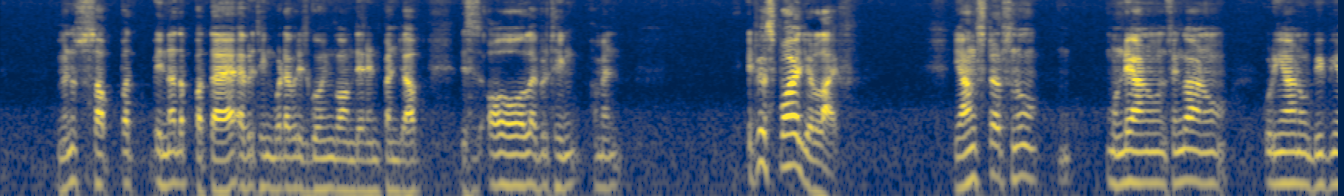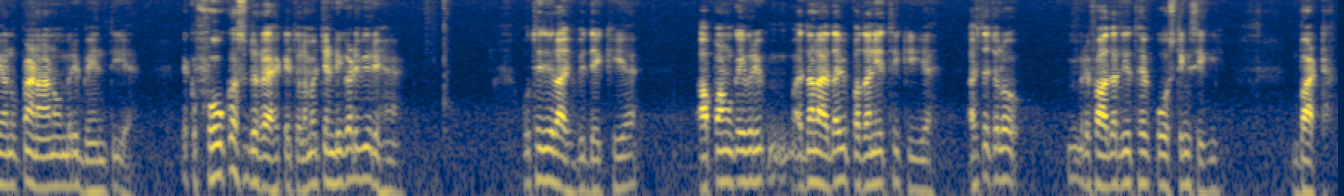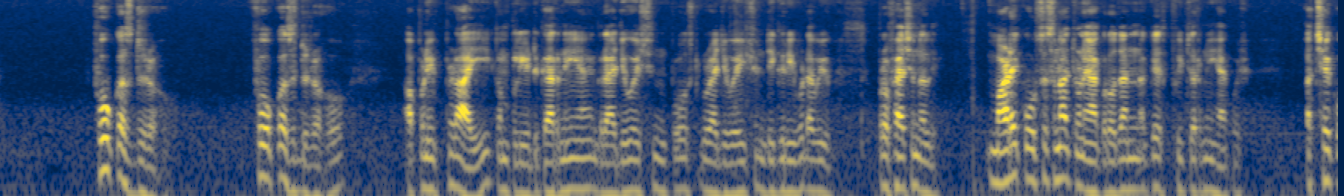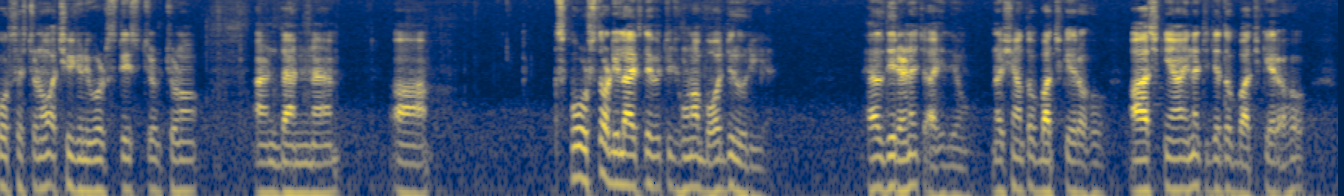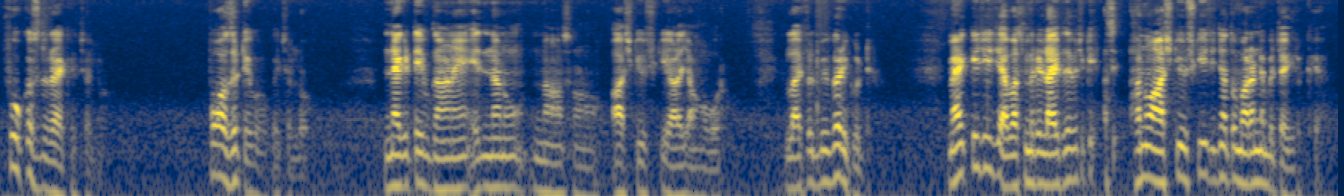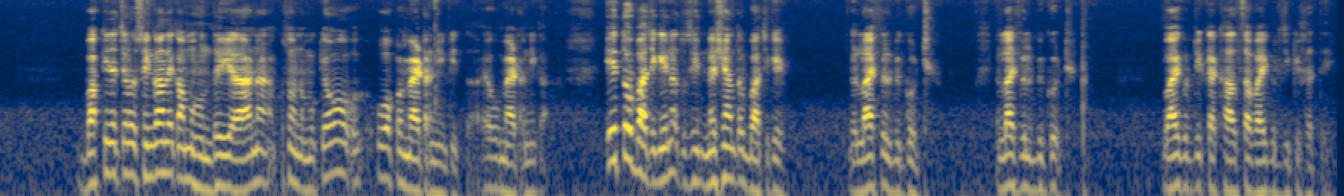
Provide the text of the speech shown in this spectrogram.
ਮੈਨੂੰ ਸਭ ਪਤ- ਇਹਨਾਂ ਦਾ ਪਤਾ ਹੈ everything what ever is going on there in Punjab this is all everything I mean it will spoil your life youngsters ਨੂੰ ਮੁੰਡਿਆਂ ਨੂੰ ਸਿੰਘਾਂ ਨੂੰ ਕੁੜੀਆਂ ਨੂੰ ਬੀਬੀਆਂ ਨੂੰ ਭੈਣਾਂ ਨੂੰ ਮੇਰੀ ਬੇਨਤੀ ਹੈ ਇੱਕ ਫੋਕਸਡ ਰਹਿ ਕੇ ਚਲੋ, ਮੈਂ ਚੰਡੀਗੜ੍ਹ ਵੀ ਰਿਹਾ। ਉੱਥੇ ਦੀ ਲਾਈਫ ਵੀ ਦੇਖੀ ਹੈ। ਆਪਾਂ ਨੂੰ ਕਈ ਵਾਰੀ ਇਦਾਂ ਲੱਗਦਾ ਵੀ ਪਤਾ ਨਹੀਂ ਇੱਥੇ ਕੀ ਹੈ। ਅਸੀਂ ਤਾਂ ਚਲੋ, ਮੇਰੇ ਫਾਦਰ ਦੀ ਉੱਥੇ ਪੋਸਟਿੰਗ ਸੀਗੀ। ਬਟ ਫੋਕਸਡ ਰਹੋ ਫੋਕਸਡ ਰਹੋ। ਆਪਣੀ ਪੜ੍ਹਾਈ ਕੰਪਲੀਟ ਕਰਨੀ ਹੈ graduation post graduation degree whatever you professionally ਮਾੜੇ ਕੋਰਸਸ ਨਾ ਚੁਣਿਆ ਕਰੋ ਦੈਨ ਅੱਗੇ ਫਿਊਚਰ ਨਹੀਂ ਹੈ ਕੁਝ ਅੱਛੇ ਕੋਰਸਸ ਚੁਣੋ, ਅੱਛੀ ਯੂਨੀਵਰਸਿਟੀਜ਼ ਚੁਣੋ। ਐਂਡ ਦੈਨ ਸਪੋਰਟਸ ਤੁਹਾਡੀ ਲਾਈਫ ਦੇ ਵਿੱਚ ਹੋਣਾ ਬਹੁਤ ਜ਼ਰੂਰੀ ਹੈ। ਹੈਲਦੀ ਰਹਿਣੇ ਚਾਹੀਦੇ ਹੋ। ਨਸ਼ਿਆਂ ਤੋਂ ਬਚ ਕੇ ਰਹੋ। ਆਸ਼ਕੀਆਂ ਇਹਨਾਂ ਚੀਜ਼ਾਂ ਤੋਂ ਬਚ ਕੇ ਰਹੋ। ਫੋਕਸਡ ਰਹਿ ਕੇ ਚੱਲੋ। ਪੋਜ਼ਿਟਿਵ ਹੋ ਕੇ ਚੱਲੋ। 네ਗੇਟਿਵ ਗਾਣੇ ਇਹਨਾਂ ਨੂੰ ਨਾ ਸੁਣੋ। ਆਸ਼ਕੀ ਉਸ਼ਕੀ ਵਾਲੇ ਜਾਂ ਹੋਰ। Life will be very good ਮੈਂ ਇੱਕ ਹੀ ਚੀਜ਼ ਹੈ, ਬਸ ਮੇਰੀ ਲਾਈਫ ਦੇ ਵਿੱਚ ਕਿ ਅਸੀਂ ਸਾਨੂੰ ਆਸ਼ਕੀ ਉਸ਼ਕੀ ਚੀਜ਼ਾਂ ਤੋਂ ਮਾਰਨ ਨੇ ਬਚਾਈ ਰੱਖਿਆ। ਬਾਕੀ ਤਾਂ ਚਲੋ ਸਿੰਘਾਂ ਦੇ ਕੰਮ ਹੁੰਦੇ ਹੀ ਆ ਨਾ ਤੁਹਾਨੂੰ ਕਿਉਂ ਉਹ ਉਹ ਆਪਾਂ ਮੈਟਰ ਨਹੀਂ ਕੀਤਾ, ਉਹ ਮੈਟਰ ਨਹੀਂ ਕਰਦਾ। ਇਹ ਤੋਂ ਬਚ ਗਏ ਨਾ ਤੁਸੀਂ, ਨਸ਼ਿਆਂ ਤੋਂ ਬਚ ਗਏ। Your life will be good your life will be good Waheguru ji ਕਾ ਖਾਲਸਾ ਵਾਹਿਗੁਰੂ ਜੀ ਕੀ ਫਤਿਹ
